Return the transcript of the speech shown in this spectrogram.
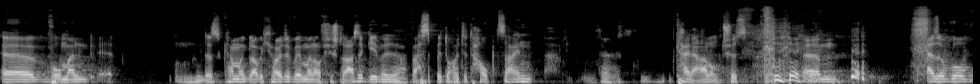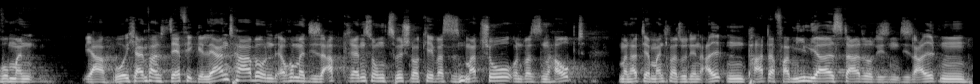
äh, wo man, äh, das kann man, glaube ich, heute, wenn man auf die Straße gehen will, was bedeutet Haupt sein? Keine Ahnung, tschüss. ähm, also wo, wo man ja, wo ich einfach sehr viel gelernt habe und auch immer diese Abgrenzung zwischen, okay, was ist ein Macho und was ist ein Haupt. Man hat ja manchmal so den alten Pater Familias da, so diesen, diesen alten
